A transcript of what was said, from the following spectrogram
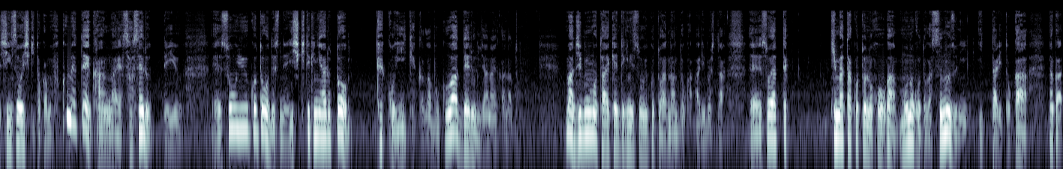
深層意識とかも含めて考えさせるっていう、えー、そういうことをですね、意識的にやると、結構いい結果が僕は出るんじゃないかなと。まあ自分も体験的にそういうことは何度かありました。えー、そうやって決めたことの方が物事がスムーズにいったりとか、なんか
